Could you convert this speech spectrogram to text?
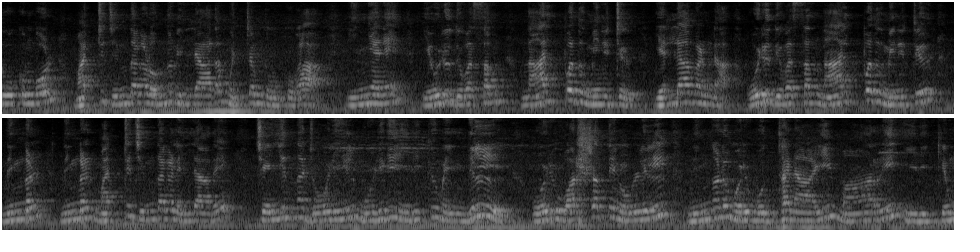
തൂക്കുമ്പോൾ മറ്റു ചിന്തകളൊന്നുമില്ലാതെ മുറ്റം തൂക്കുക. ഇങ്ങനെ ഒരു ദിവസം നാൽപ്പത് മിനിറ്റ് എല്ലാം വേണ്ട ഒരു ദിവസം നാൽപ്പത് മിനിറ്റ് നിങ്ങൾ നിങ്ങൾ മറ്റ് ചിന്തകളില്ലാതെ ചെയ്യുന്ന ജോലിയിൽ മുഴുകിയിരിക്കുമെങ്കിൽ ഒരു വർഷത്തിനുള്ളിൽ നിങ്ങളും ഒരു ബുദ്ധനായി മാറിയിരിക്കും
